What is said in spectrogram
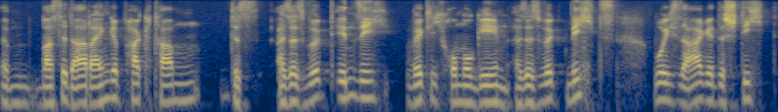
ähm, was sie da reingepackt haben, das, also es wirkt in sich wirklich homogen. Also es wirkt nichts, wo ich sage, das sticht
